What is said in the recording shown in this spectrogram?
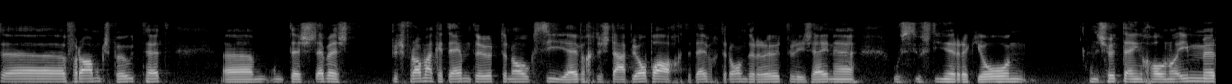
äh, vor allem gespielt hat. Ähm, und das ist eben, bist vor allem wegen dem dort noch gewesen. Einfach den Stäbe beobachtet. Einfach der andere Rötel ist einer aus, aus deiner Region. Und ist heute eigentlich auch noch immer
